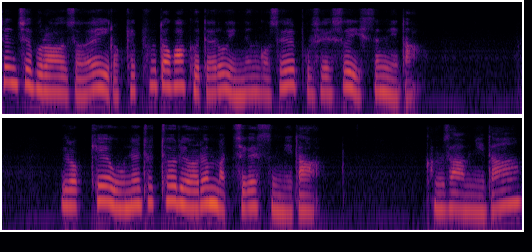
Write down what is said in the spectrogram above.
콘텐츠 브라우저에 이렇게 폴더가 그대로 있는 것을 보실 수 있습니다. 이렇게 오늘 튜토리얼은 마치겠습니다. 감사합니다.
